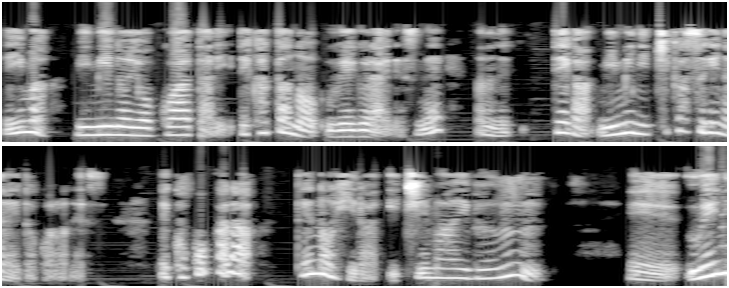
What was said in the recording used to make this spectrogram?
で、今、耳の横あたり、で、肩の上ぐらいですね。なので、手が耳に近すぎないところです。で、ここから手のひら1枚分、えー、上に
